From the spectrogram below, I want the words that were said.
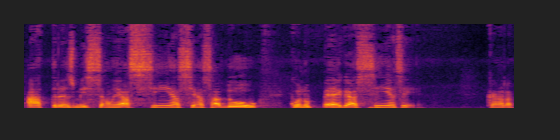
a transmissão é assim, assim, assado, ou quando pega assim, assim. Cara,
